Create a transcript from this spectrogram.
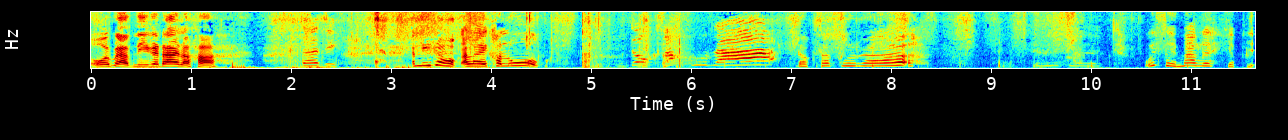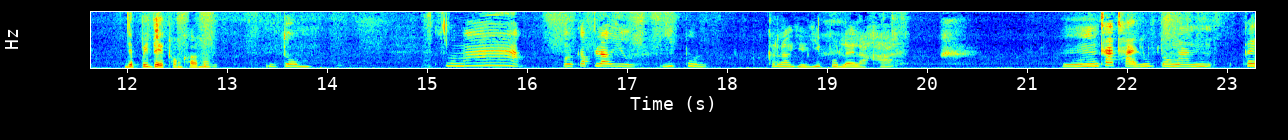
โอ้ยแบบนี้ก็ได้เหรอคะ ได้สิอันนี้ดอกอะไรคะลูก ดอกซากุระดอกซากุระ อุ้ยสวยมากเลย อย่าอย่าอย่าไปเด็ดของเขานะ ดมสวยมาก เหมือนกับเราอยู่ญี่ปุ่นก็เราอยู่ญี่ปุ่นเลยเหรอคะอืมถ้าถ่ายรูปตรงนั้นก็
